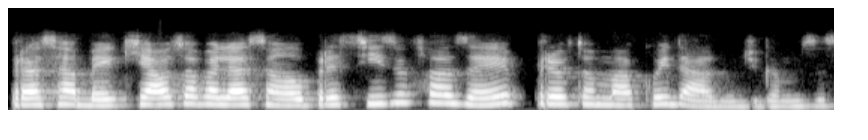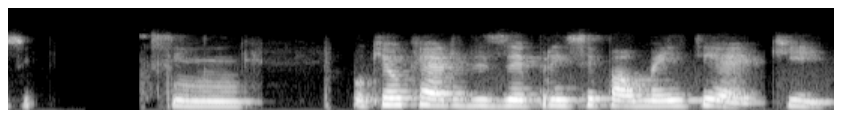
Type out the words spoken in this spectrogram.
Para saber que autoavaliação eu preciso fazer para eu tomar cuidado, digamos assim. Sim. O que eu quero dizer principalmente é que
